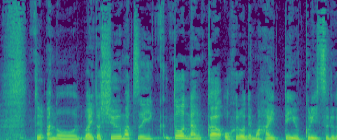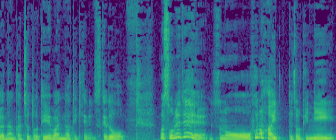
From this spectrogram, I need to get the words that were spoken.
で。あの、割と週末行くとなんかお風呂でも入ってゆっくりするがなんかちょっと定番になってきてるんですけど、まあ、それで、その、お風呂入った時に、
